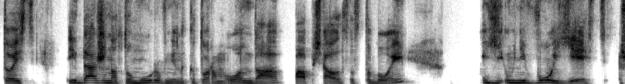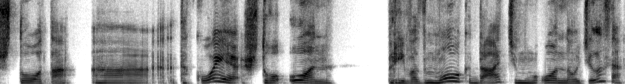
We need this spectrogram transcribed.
То есть и даже на том уровне, на котором он да, пообщался с тобой, и у него есть что-то э, такое, что он превозмог, да, чему он научился,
